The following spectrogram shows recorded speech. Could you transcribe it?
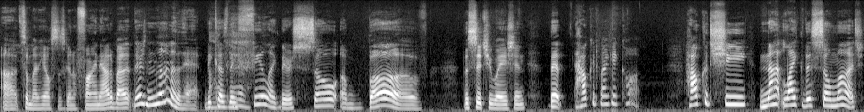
uh, somebody else is going to find out about it there's none of that because they feel like they're so above the situation that how could i get caught how could she not like this so much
